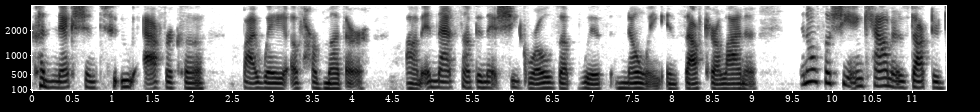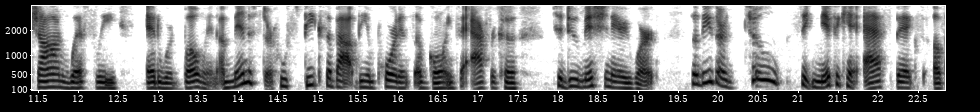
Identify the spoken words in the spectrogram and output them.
connection to Africa by way of her mother. Um, and that's something that she grows up with knowing in South Carolina. And also, she encounters Dr. John Wesley Edward Bowen, a minister who speaks about the importance of going to Africa to do missionary work. So, these are two significant aspects of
